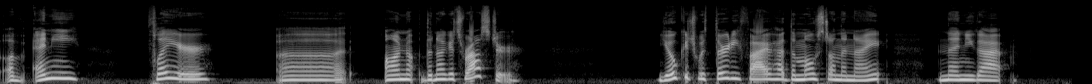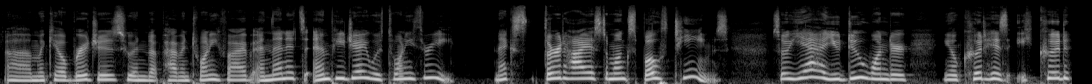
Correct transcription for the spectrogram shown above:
of any player uh, on the Nuggets roster. Jokic with 35 had the most on the night. And then you got uh, Mikal Bridges, who ended up having 25. And then it's MPJ with 23. Next, third highest amongst both teams. So yeah, you do wonder, you know, could his could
